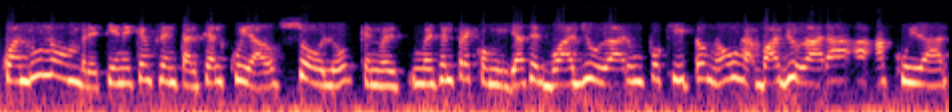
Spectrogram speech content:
cuando un hombre tiene que enfrentarse al cuidado solo, que no es, no es entre comillas, él va a ayudar un poquito, ¿no? Va a ayudar a, a, a cuidar,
